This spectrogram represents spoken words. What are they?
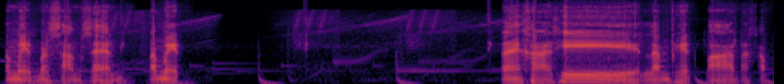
ดาเมจมันสามแสนดาเมจในขณะที่แลำเพจบาร์นะครับ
